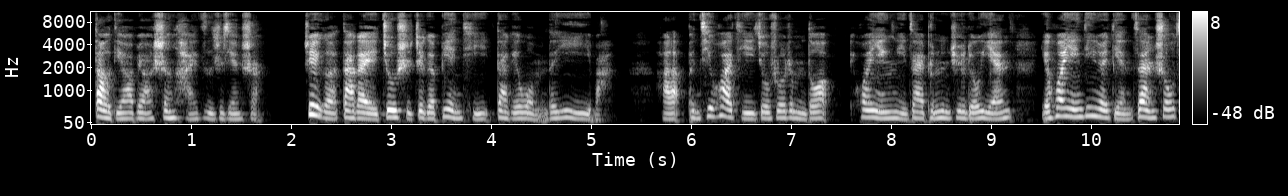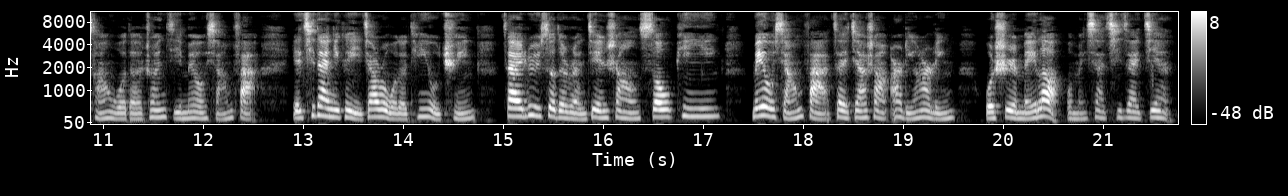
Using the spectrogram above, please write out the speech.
到底要不要生孩子这件事儿。这个大概也就是这个辩题带给我们的意义吧。好了，本期话题就说这么多。欢迎你在评论区留言，也欢迎订阅、点赞、收藏我的专辑。没有想法，也期待你可以加入我的听友群，在绿色的软件上搜拼音“没有想法”，再加上二零二零，我是梅乐，我们下期再见。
